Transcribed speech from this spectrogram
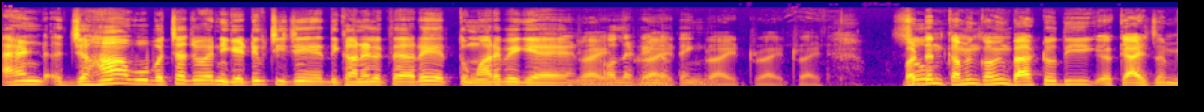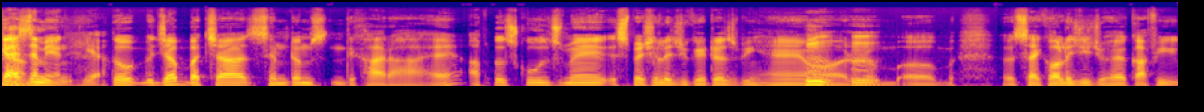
एंड जहाँ वो बच्चा जो है निगेटिव चीज़ें दिखाने लगता है अरे तुम्हारे पे गया है that kind of right right right but then coming coming back to the catch them them young, तो जब बच्चा सिम्टम्स दिखा रहा है अब तो स्कूल्स में स्पेशल एजुकेटर्स भी हैं हम्म, और साइकोलॉजी जो है काफ़ी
